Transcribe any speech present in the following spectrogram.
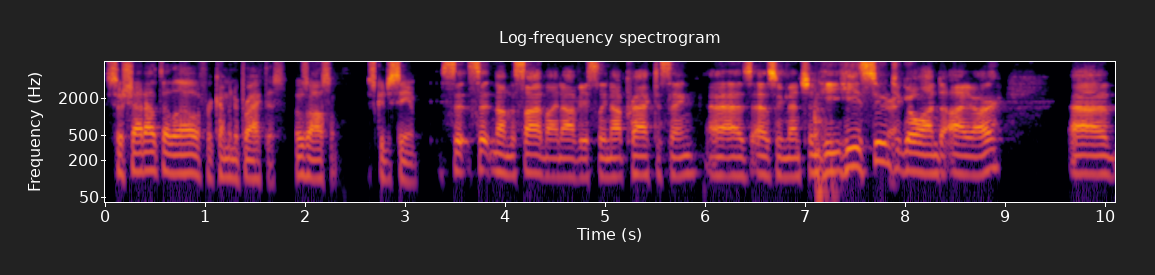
So shout out to La'el for coming to practice. It was awesome. It's good to see him. Sit, sitting on the sideline, obviously not practicing, uh, as as we mentioned. He he's soon to go on to IR. Uh,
